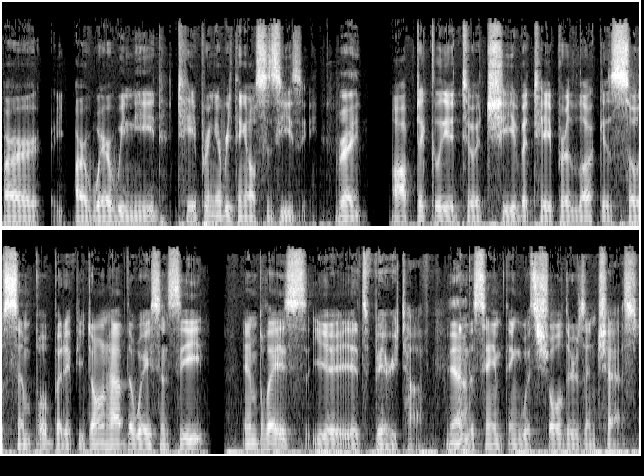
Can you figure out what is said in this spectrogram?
are are where we need. Tapering everything else is easy. right. Optically, to achieve a taper look is so simple, but if you don't have the waist and seat in place, y it's very tough. Yeah. And the same thing with shoulders and chest.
